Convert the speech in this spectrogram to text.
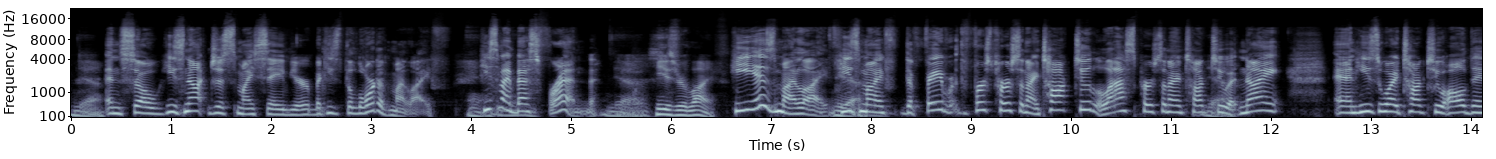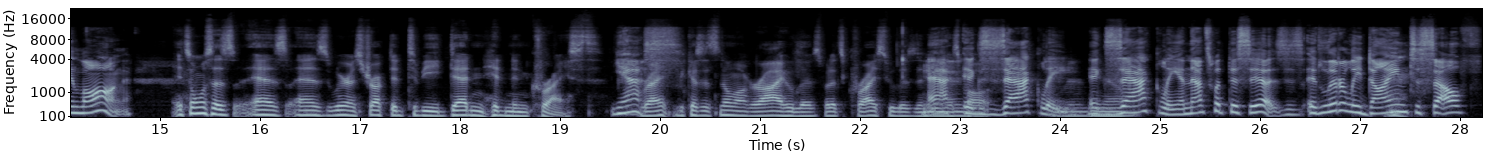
yeah. And so he's not just my savior, but he's the Lord of my life. Yeah. He's my best friend. Yeah. Yes. He's your life. He is my life. He's my the favorite, the first person I talk to, the last person I talk to at night, and he's who I talk to all day long. It's almost as as as we're instructed to be dead and hidden in Christ, Yes. right? Because it's no longer I who lives, but it's Christ who lives in me. At- It's Amen. called- exactly. Amen. You know? Exactly. And that's what this is. Is it literally dying to self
